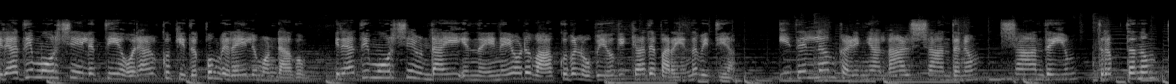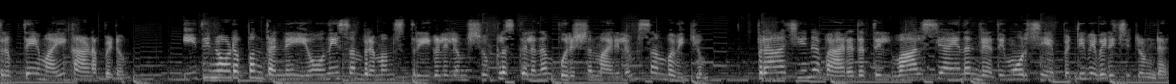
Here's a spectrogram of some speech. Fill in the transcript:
രതിമൂർച്ചയിലെത്തിയ ഒരാൾക്കു കിതപ്പും വിറയിലും ഉണ്ടാകും. രതിമൂർച്ചയുണ്ടായി എന്ന് ഇണയോട് വാക്കുകൾ ഉപയോഗിക്കാതെ പറയുന്ന വിദ്യ. ഇതെല്ലാം കഴിഞ്ഞാൽ ആൾ ശാന്തനും ശാന്തയും തൃപ്തനും തൃപ്തയുമായി കാണപ്പെടും. ഇതിനോടൊപ്പം തന്നെ യോനി സംഭ്രമം സ്ത്രീകളിലും ശുക്ലസ്ഖലനം പുരുഷന്മാരിലും സംഭവിക്കും. പ്രാചീന ഭാരതത്തിൽ വാത്സ്യായനൻ രതിമൂർച്ചയെപ്പറ്റി വിവരിച്ചിട്ടുണ്ട്.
